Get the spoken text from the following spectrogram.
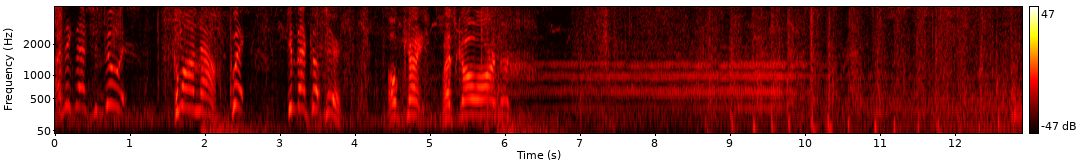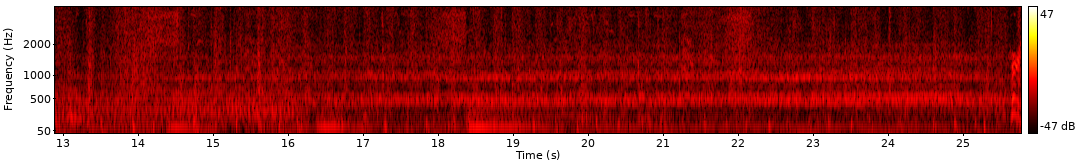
I think that should do it. Come on now, quick. Get back up here. Okay, let's go, Arthur. Hurry!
